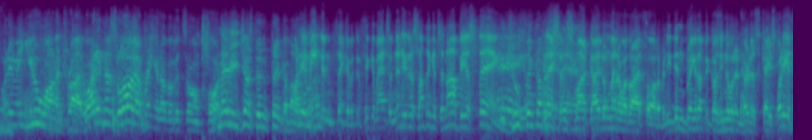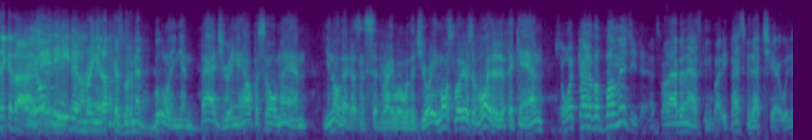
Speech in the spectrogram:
What do you mean you want to try it? Why didn't his lawyer bring it up of its own Well, force? maybe he just didn't think about it. What do it. you mean didn't think of it? To think a man's an idiot or something, it's an obvious thing. Did you think of it? Listen, smart guy, don't matter whether I thought of it. He didn't bring it up because he knew it'd hurt his case. What do you think of that? Maybe he didn't bring it up because it would have meant bullying and badgering a helpless old man. You know that doesn't sit very well with a jury. Most lawyers avoid it if they can. So what kind of a bum is he then? That's what I've been asking, buddy. Pass me that chair, will you?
